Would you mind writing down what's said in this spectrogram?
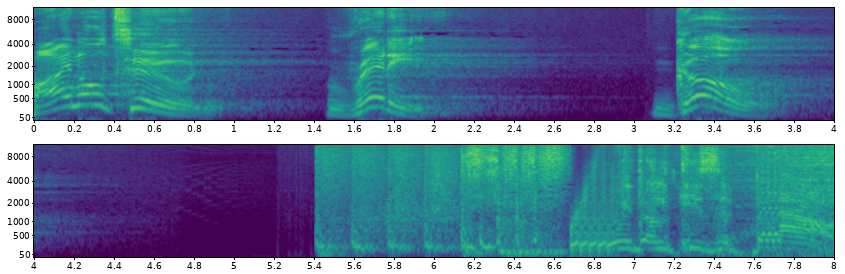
Final tune. Ready. Go. Rhythm is about.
